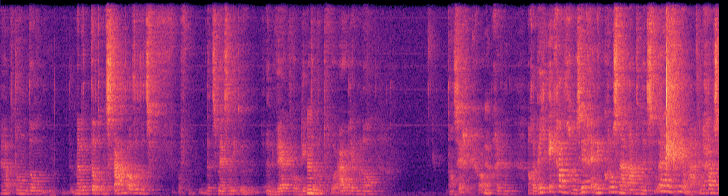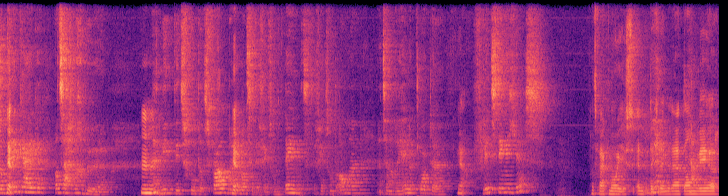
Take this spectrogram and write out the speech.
Eh, of dan, dan, maar dat, dat ontstaat altijd, dat, is- of, dat is meestal niet een, een werkvorm die ik Mhm. dan van tevoren uitleg, maar dan, dan zeg ik gewoon Ja. op een gegeven moment, weet je, ik ga het gewoon zeggen en ik cross naar een aantal mensen toe en reageer maar. En dan gaan we zo meteen kijken, wat zagen we gebeuren. Mhm. En niet dit is goed, dat is fout, maar Ja. wat is het effect van het een, wat is het effect van het ander. En het zijn nog een hele korte Ja. flitsdingetjes. Wat vaak mooi is. En dat je er inderdaad dan Ja. weer,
